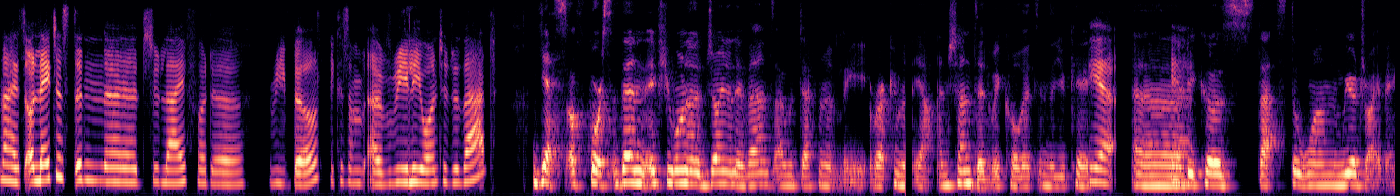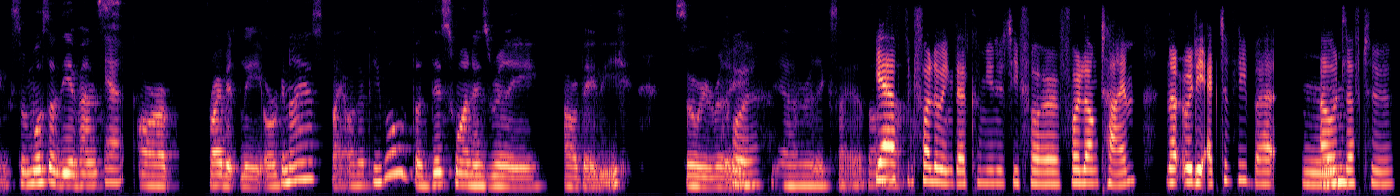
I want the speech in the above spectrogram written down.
Nice. Or latest in uh, July for the rebuild because I'm, I really want to do that. Yes, of course. Then if you want to join an event, I would definitely recommend, yeah, Enchanted, we call it in the UK. Yeah. Uh, Yeah. because that's the one we're driving. So most of the events Yeah. are privately organized by other people, but this one is really our baby. So we're really, Cool. yeah, really excited about it. Yeah, I've been following that community for for a long time. Not really actively, but I would Mhm. love to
